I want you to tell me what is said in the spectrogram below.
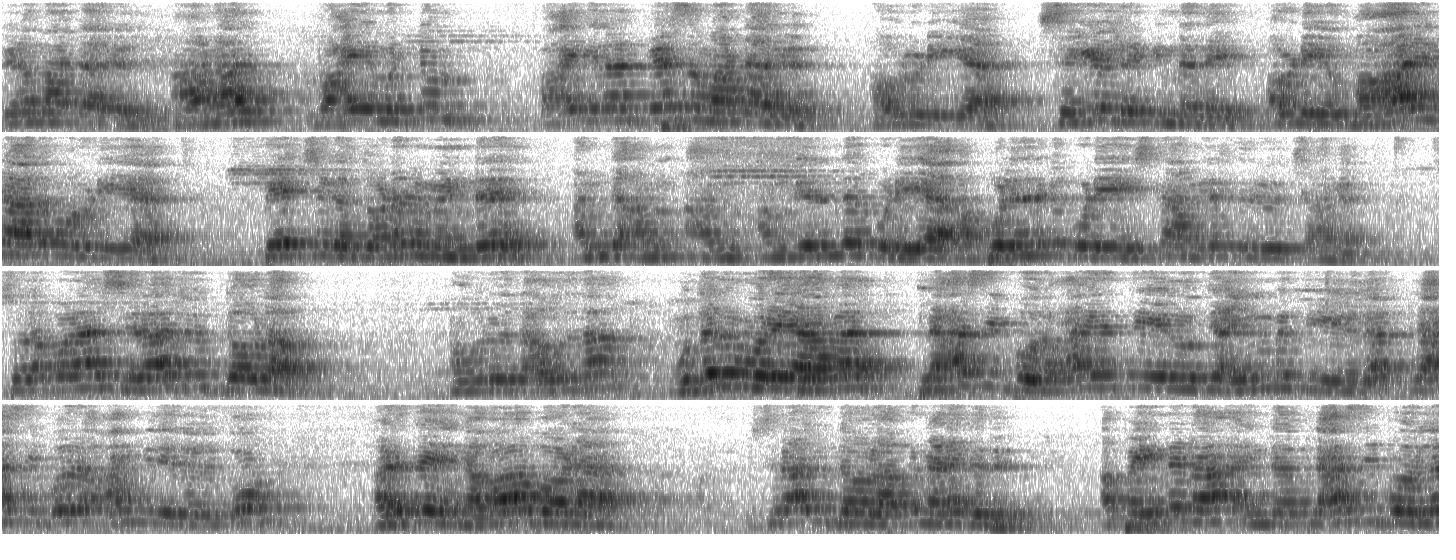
விடமாட்டார்கள். ஆனால் வாயை மட்டும் வாயினால் பேச மாட்டார்கள். அவருடைய செயல் இருக்கின்றது. அவருடைய வாழினாலும் அவருடைய பேச்சுகள் தொடரும் என்று அந்த அங்- அங்- அங்கிருந்தக்கூடிய அப்பொழுது இருக்கக்கூடிய இஸ்லாமியர்கள் தெரிவிச்சாங்க. சொல்லப்போனா சிராஜுத் தௌலா அவரு தான் முதல் முறையாக பிளாசி போர் ஆயிரத்தி எழுநூத்தி ஐம்பத்தி ஏழுல பிளாசி போர் ஆங்கிலேயர்களுக்கும் அடுத்து நவாபோட சிராஜ் தௌலாவுக்கும் நடக்குது. அப்ப என்னன்னா இந்த பிளாஸ்டிக் போர்ல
